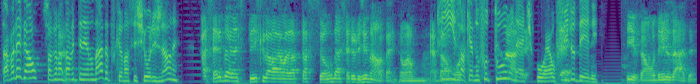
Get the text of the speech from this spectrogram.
Tava legal, só que eu não É. tava entendendo nada, porque eu não assisti o original, né? A série da Netflix é uma adaptação da série original, tá? Então é, é Sim, uma só que é no futuro, né? Tipo, é o filho dele. Isso, dá uma modernizada.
